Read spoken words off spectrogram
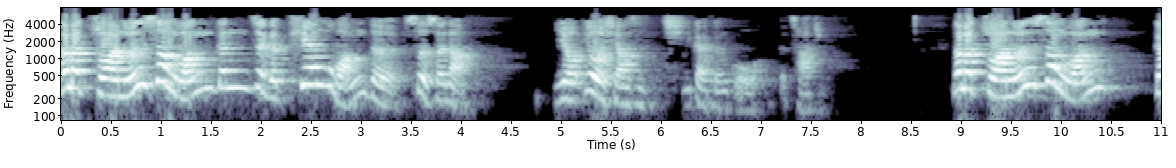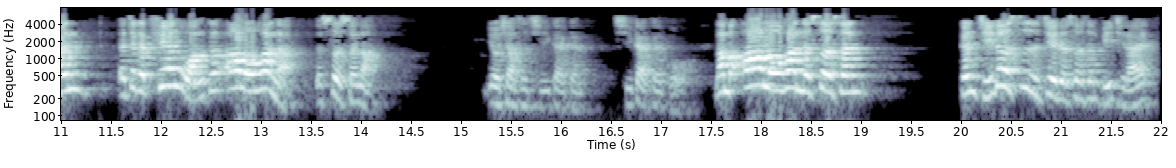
那么转轮圣王跟这个天王的色身啊，又又像是乞丐跟国王的差距。那么转轮圣王跟呃这个天王跟阿罗汉呢的色身啊，又像是乞丐跟。乞丐跟国王，那么阿罗汉的色身跟极乐世界的色身比起来，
